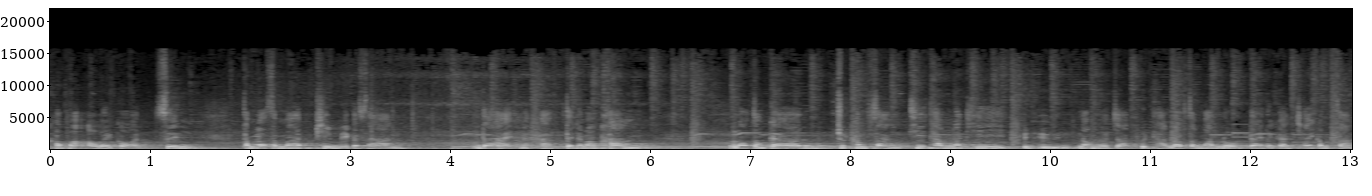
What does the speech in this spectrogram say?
เข้ามาเอาไว้ก่อน ซึ่งทำให้เราสามารถพิมพ์เอกสารได้นะครับ แต่ในบางครั้งเราต้องการชุดคำสั่งที่ทำหน้าที่อื่นๆ นอกเหนือจากพื้นฐานเราสามารถโหลดได้โดยการใช้คำสั่ง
